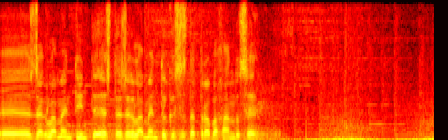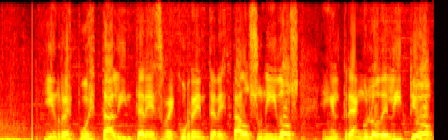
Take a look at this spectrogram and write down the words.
eh, reglamento, este reglamento que se está trabajándose. Y en respuesta al interés recurrente de Estados Unidos en el Triángulo de Litio,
